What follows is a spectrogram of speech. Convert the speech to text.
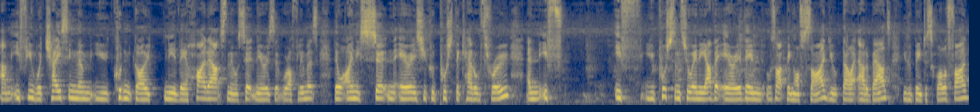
Um, if you were chasing them, you couldn't go near their hideouts, and there were certain areas that were off limits. There were only certain areas you could push the cattle through, and if if you push them through any other area, then it was like being offside. You, they were out of bounds. You could be disqualified.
